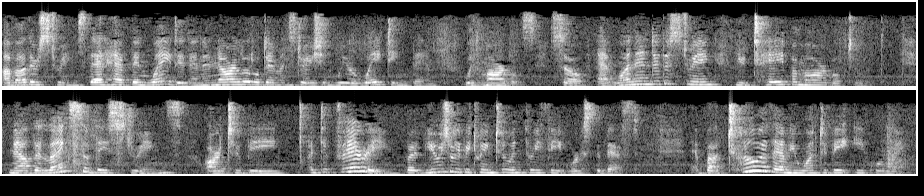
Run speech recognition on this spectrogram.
of other strings that have been weighted, and in our little demonstration we are weighting them with marbles. So at one end of the string you tape a marble to it. Now the lengths of these strings are to be uh, varying, but usually between two and three feet works the best. But two of them you want to be equal length.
